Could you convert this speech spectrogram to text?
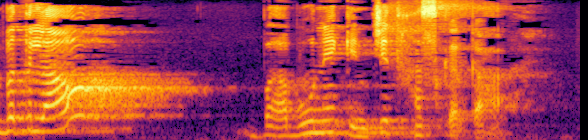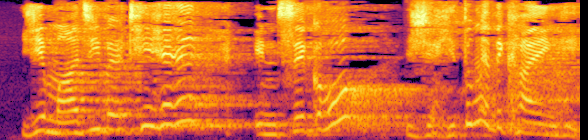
बतलाओ। बाबू ने किंचित हंसकर कहा, ये माँ जी बैठी हैं, इनसे कहो, यही तुम्हें दिखाएँगी.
